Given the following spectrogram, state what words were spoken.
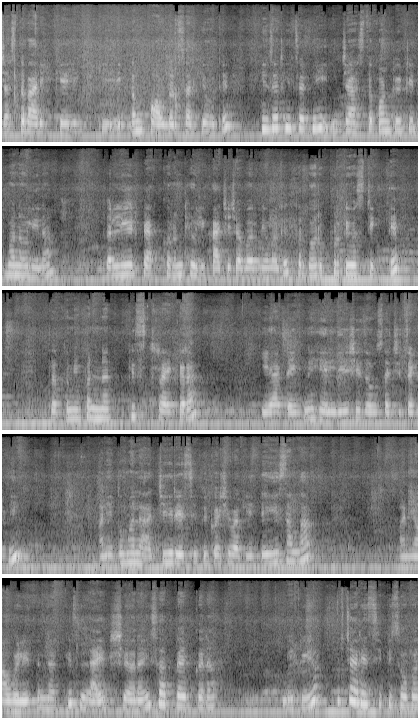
जास्त बारीक केली की एकदम पावडरसारखी होते. ही जर ही चटणी जास्त क्वांटिटीत बनवली ना तर लीड पॅक करून ठेवली काचेच्या बरणीमध्ये तर भरपूर दिवस टिकते. तर तुम्ही पण नक्कीच ट्राय करा. या टाईपने हेल्दी अशी जवसाची चटणी. आणि तुम्हाला आजची रेसिपी कशी वाटली तेही सांगा. आणि आवडली तर नक्कीच लाईक शेअर आणि सबस्क्राईब करा. भेटूया पुढच्या रेसिपीसोबत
